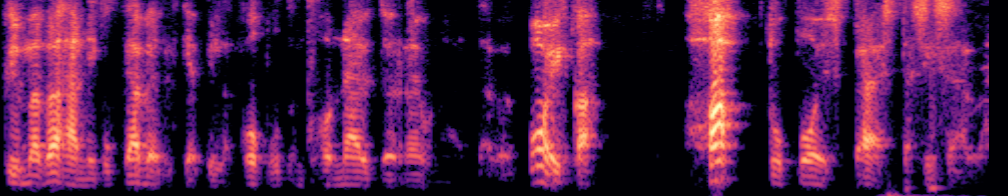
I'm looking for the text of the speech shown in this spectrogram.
kyllä mä vähän niin kuin kävelykepillä koputan tuohon näytön reunaan, että poika, hattu pois päästä sisällä.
